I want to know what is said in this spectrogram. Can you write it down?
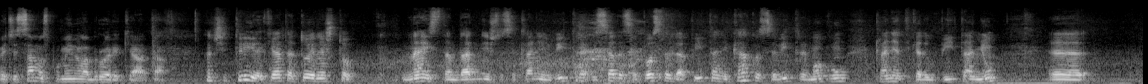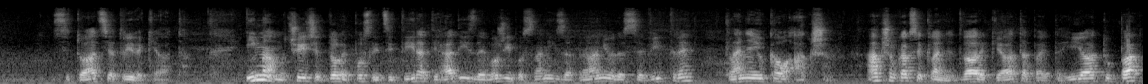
već je samo spomenula broj rekata. Znači, tri rekata to je nešto najstandardnije što se klanjaju vitre i sada se postavlja pitanje kako se vitre mogu klanjati kada je u pitanju e, situacija tri rekiata. Imamo, čije će dole poslije citirati hadis da je Boži poslanik zabranio da se vitre klanjaju kao akšan. Akšan kako se klanja? Dva rekiata, pa je tahijatu, pa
